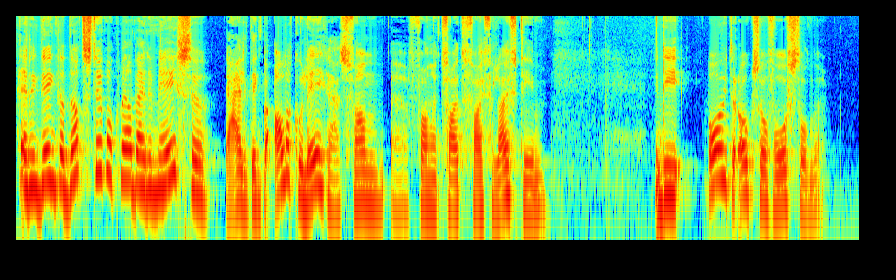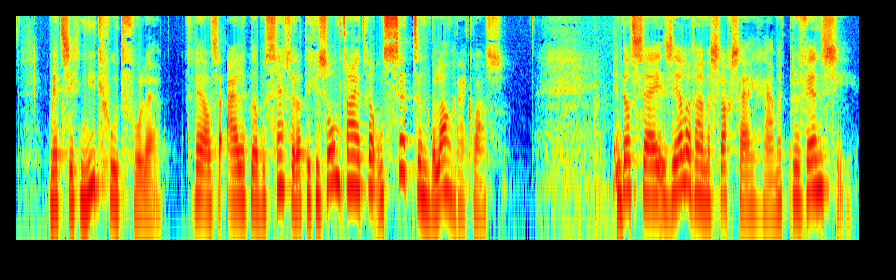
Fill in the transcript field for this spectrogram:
En ik denk dat dat stuk ook wel bij de meeste, ja, eigenlijk denk bij alle collega's van, uh, van het Fight Five for Life team, die ooit er ook zo voor stonden, met zich niet goed voelen, terwijl ze eigenlijk wel beseften dat die gezondheid wel ontzettend belangrijk was. En dat zij zelf aan de slag zijn gegaan met preventie.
